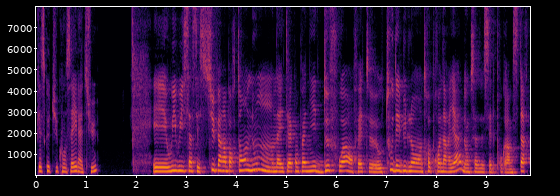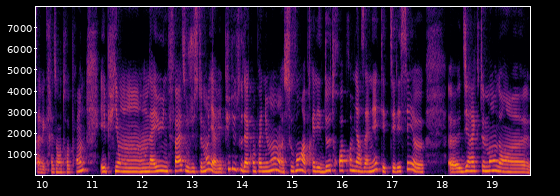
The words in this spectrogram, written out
Qu'est-ce que tu conseilles là-dessus? Et oui, oui, ça c'est super important. Nous, on a été accompagnés deux fois en fait euh, au tout début de l'entrepreneuriat. Donc ça, c'est le programme Start avec Raison Entreprendre. Et puis on, on, a eu une phase où justement il y avait plus du tout d'accompagnement. Souvent après les deux, trois premières années, t'es laissé euh, euh, directement dans, euh,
